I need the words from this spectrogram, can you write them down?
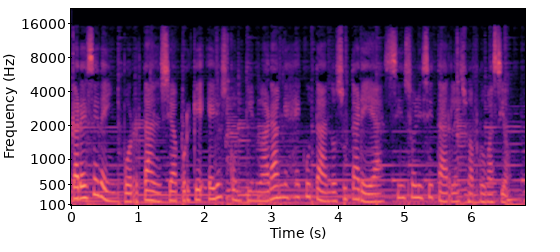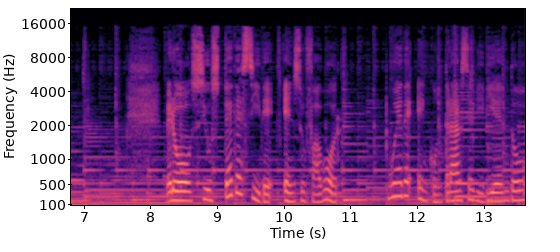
carece de importancia porque ellos continuarán ejecutando su tarea sin solicitarle su aprobación. Pero si usted decide en su favor, puede encontrarse viviendo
